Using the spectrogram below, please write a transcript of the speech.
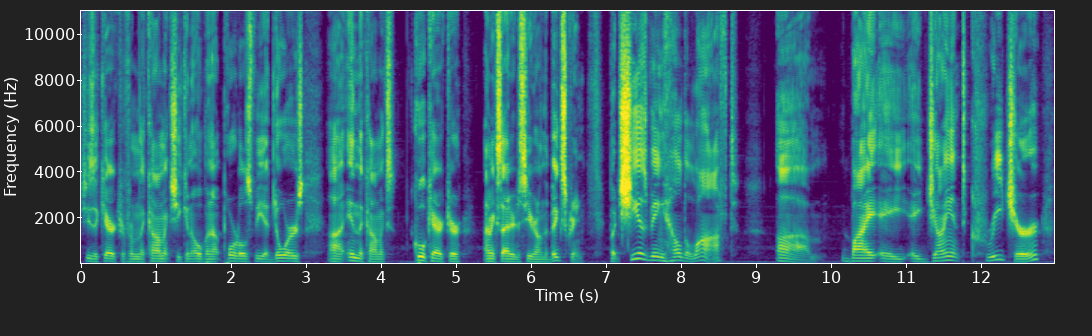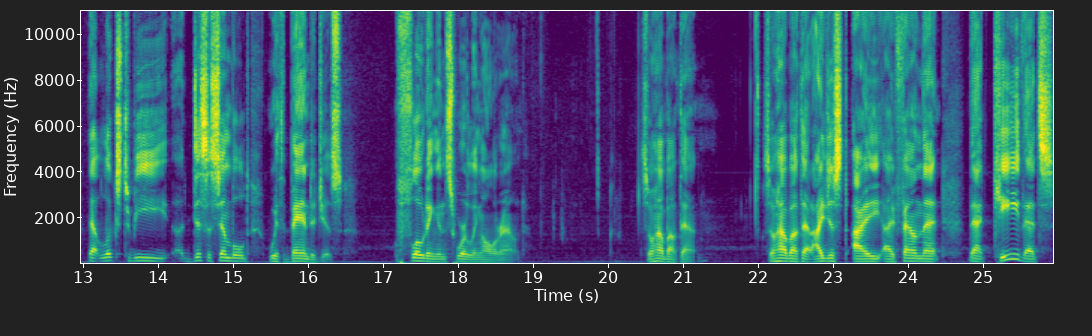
She's a character from the comics. She can open up portals via doors uh, in the comics. Cool character. I'm excited to see her on the big screen. But she is being held aloft um, by a, a giant creature that looks to be uh, disassembled with bandages, floating and swirling all around. So, how about that? So how about that? I just I I found that that key. That's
